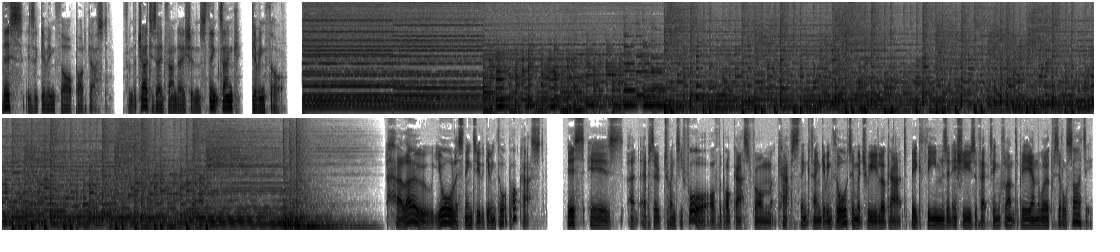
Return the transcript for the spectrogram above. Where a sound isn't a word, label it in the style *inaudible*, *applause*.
This is a Giving Thought podcast from the Charities Aid Foundation's think tank, Giving Thought. Hello, you're listening to the Giving Thought podcast. This is episode 24 of the podcast from CAF's think tank Giving Thought, in which we look at big themes and issues affecting philanthropy and the work of civil society.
